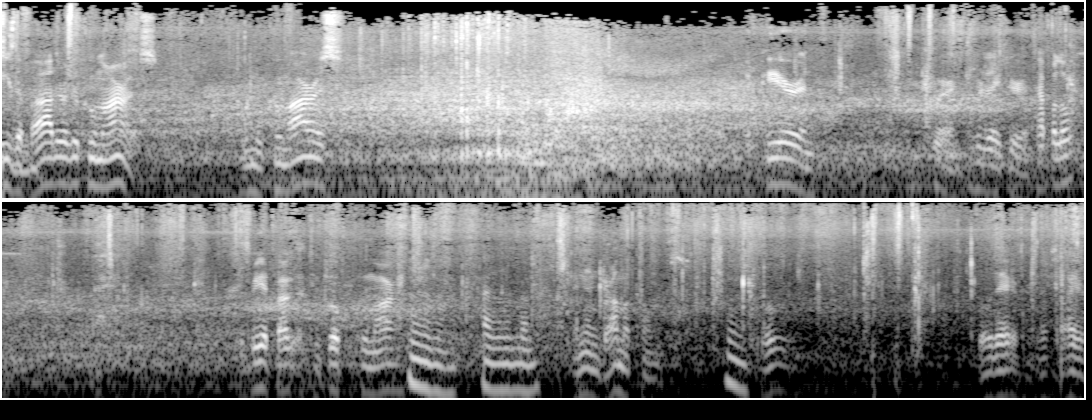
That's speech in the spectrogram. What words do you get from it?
He's the father of the Kumaras. When the Kumaras appear in where, where do they? In Tapalo? To be at Bhag- to Gop Kumar, Mm, I remember. and then Brahma comes. Hmm. Go, go there. That's higher.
